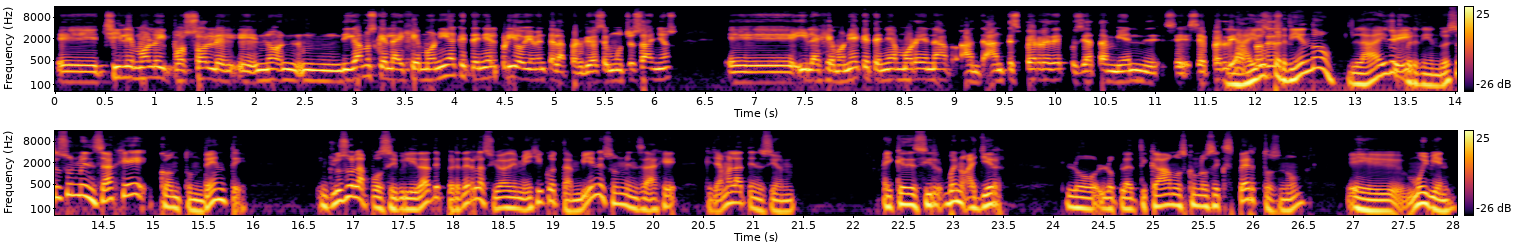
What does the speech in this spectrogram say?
eh, chile, mole y pozole, no, mm, digamos que la hegemonía que tenía el PRI obviamente la perdió hace muchos años, eh, y la hegemonía que tenía Morena antes PRD, pues ya también eh, se, perdió. La ha ido perdiendo, la ha ido perdiendo. Eso es un mensaje contundente. Incluso la posibilidad de perder la Ciudad de México también es un mensaje que llama la atención. Hay que decir, bueno, ayer lo, platicábamos con los expertos, ¿no? Eh, muy bien,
